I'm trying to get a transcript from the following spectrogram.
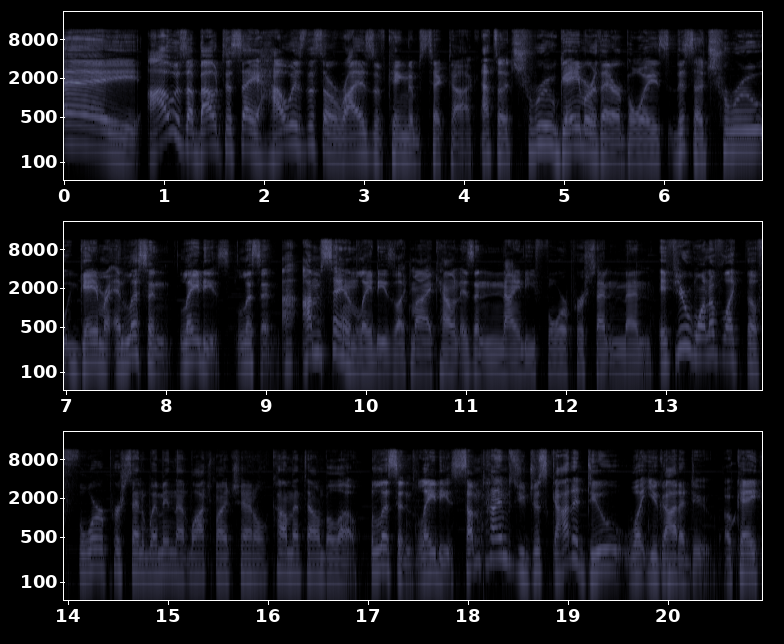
hey I was about to say how is this a rise of kingdoms TikTok? That's a true gamer there boys. This is a true gamer. And listen ladies listen. I- I'm saying ladies like my account isn't 94% men. If you're one of like the 4% women that watch my channel comment down below. Listen ladies sometimes you just gotta do what you gotta do okay?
